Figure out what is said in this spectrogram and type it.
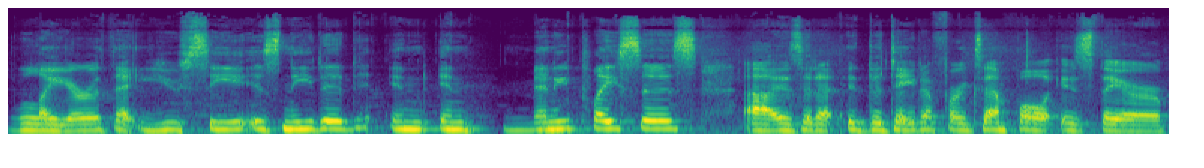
layer that you see is needed in in many places? Uh, is it a, the data, for example? Is there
